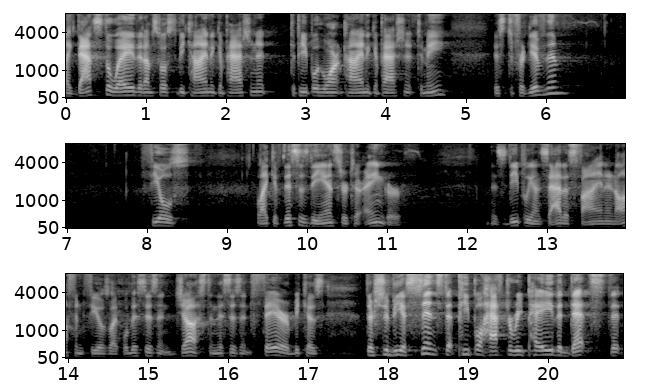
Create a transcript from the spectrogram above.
Like, that's the way that I'm supposed to be kind and compassionate to people who aren't kind and compassionate to me, is to forgive them. Feels like if this is the answer to anger, it's deeply unsatisfying and often feels like, well, this isn't just and this isn't fair because there should be a sense that people have to repay the debts that,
